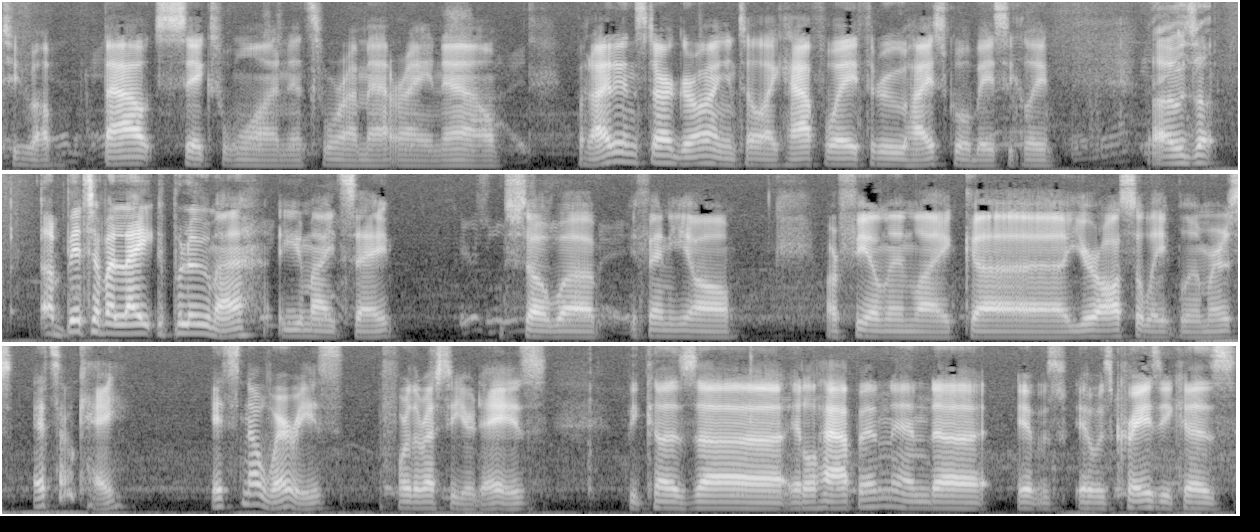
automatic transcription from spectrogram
to about six one. That's where I'm at right now. But I didn't start growing until like halfway through high school, basically. I was a, a bit of a late bloomer, you might say. So uh, if any of y'all are feeling like uh, you're also late bloomers, it's okay. It's no worries for the rest of your days because uh, it'll happen. And uh, it was it was crazy because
